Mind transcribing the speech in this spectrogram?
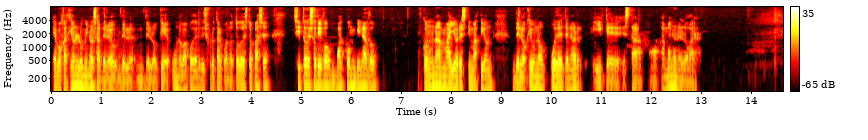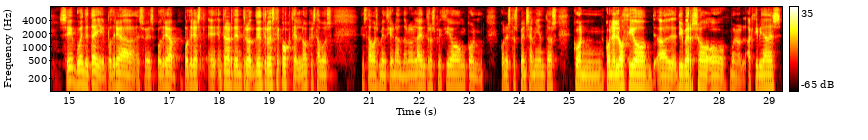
evocación luminosa de lo, que uno va a poder disfrutar cuando todo esto pase, si todo eso digo va combinado con una mayor estimación de lo que uno puede tener y que está a, mano en el hogar. Sí, buen detalle. Podría, eso es, podría, podría entrar dentro, dentro de este cóctel, ¿no? Que estamos, estamos mencionando, ¿no? La introspección con, estos pensamientos, con, el ocio ah, diverso o, bueno, actividades,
